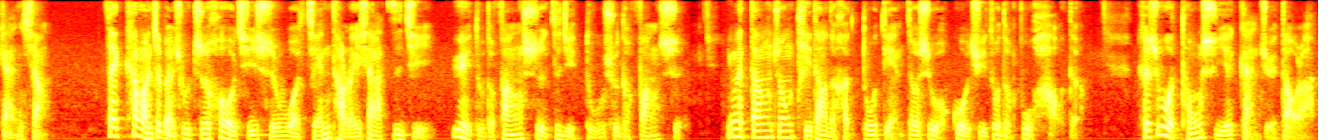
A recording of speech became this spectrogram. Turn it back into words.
感想。在看完这本书之后，其实我检讨了一下自己阅读的方式，自己读书的方式。因为当中提到的很多点都是我过去做的不好的。可是我同时也感觉到了，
